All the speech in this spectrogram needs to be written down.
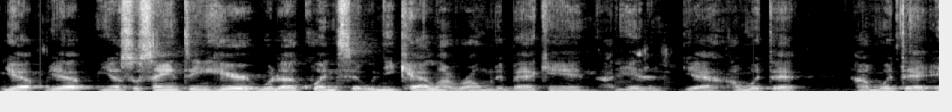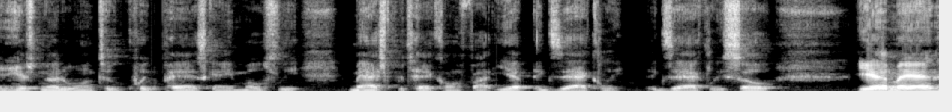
Yep, yep. You know, so same thing here. What uh, Quentin said, we need Catalon roaming it back in. Mm-hmm. And yeah, I'm with that. I'm with that. And here's another one too. Quick pass game, mostly match protect on five. Yep, exactly, exactly. So yeah, man.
